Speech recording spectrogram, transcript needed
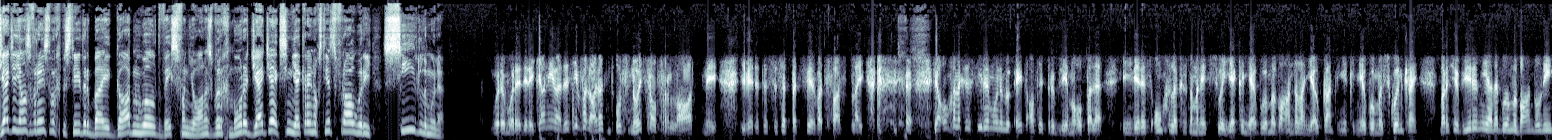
JJ Jans van Rensburg bestuurder by Garden World Wes van Johannesburg. Môre JJ, ek sien jy kry nog steeds vrae oor die suurlemoene. Môre môre direk. Ja nee, maar dis een van daai wat ons nooit sal verlaat nie. Jy weet dit is soos 'n pitsveer wat vasbly. ja, ongelukkig suurlemoene het altyd probleme op hulle. En jy weet dit is ongelukkig nou maar net so. Jy kan jou bome behandel aan jou kant en jy kan jou bome skoon kry, maar as jou bure nie hulle bome behandel nie,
